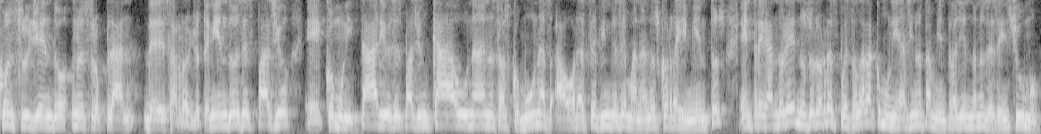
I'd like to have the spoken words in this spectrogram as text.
construyendo nuestro plan de desarrollo, teniendo ese espacio eh, comunitario, ese espacio en cada una de nuestras comunas, ahora este fin de semana en los corregimientos, entregándole no solo respuestas a la comunidad, sino también trayéndonos ese insumo,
